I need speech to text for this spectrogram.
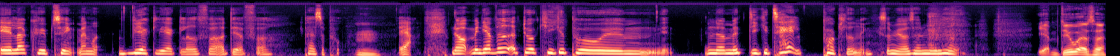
Eller købe ting, man virkelig er glad for, og derfor passer på. Mm. Ja. Nå, men jeg ved, at du har kigget på øh, noget med digital påklædning, som jo også er en mulighed. Jamen, det er jo altså,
